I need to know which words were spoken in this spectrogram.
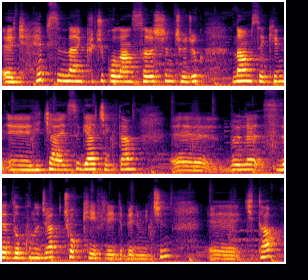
e, hepsinden küçük olan sarışın çocuk Namsek'in e, hikayesi gerçekten e, böyle size dokunacak. Çok keyifliydi benim için kitap.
